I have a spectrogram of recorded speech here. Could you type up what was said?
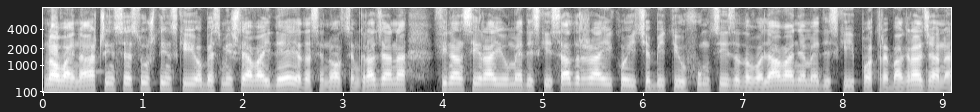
Na ovaj način se suštinski obesmišljava ideja da se novcem građana finansiraju medijski sadržaji koji će biti u funkciji zadovoljavanja medijskih potreba građana,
